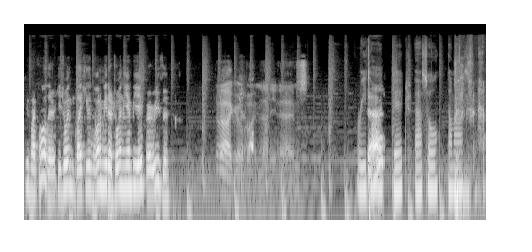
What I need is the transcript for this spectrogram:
He's my father. He joined, like, he wanted me to join the NBA for a reason. No, I go by many names. Retard, bitch, asshole, dumbass.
